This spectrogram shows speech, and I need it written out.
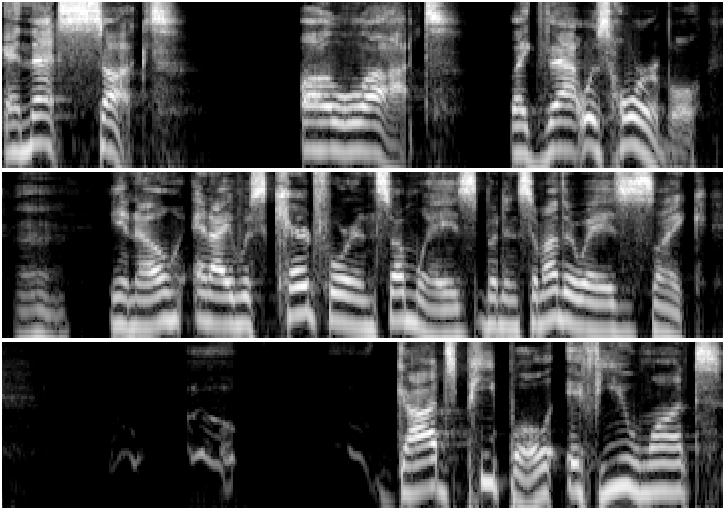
And that sucked a lot. Like that was horrible, mm-hmm. you know? And I was cared for in some ways, but in some other ways, it's like God's people, if you want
